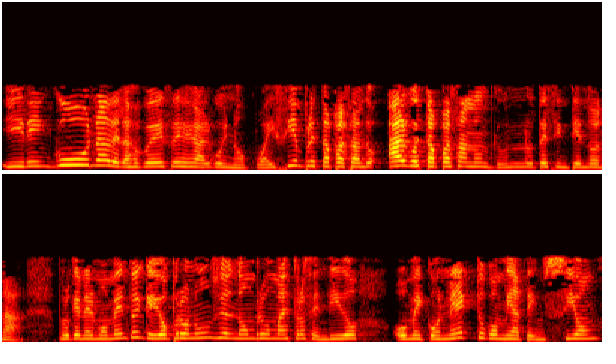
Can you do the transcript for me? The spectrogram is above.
Y ninguna de las veces es algo inocuo. Ahí siempre está pasando, algo está pasando aunque uno no esté sintiendo nada. Porque en el momento en que yo pronuncio el nombre de un maestro ascendido o me conecto con mi atención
